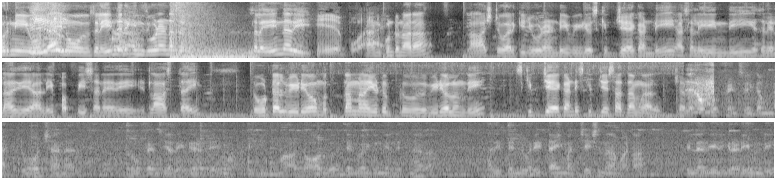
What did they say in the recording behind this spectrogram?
ఊరిని ఊరిని నువ్వు అసలు ఏం జరిగింది చూడండి అసలు. అసలు ఏంది అది అనుకుంటున్నారా? లాస్ట్ వరకు చూడండి వీడియో స్కిప్ చేయకండి. అసలు ఏంది? అసలు ఎలా చేయాలి? పప్పీస్ అనేది ఎట్లా వస్తాయి? టోటల్ వీడియో మొత్తం మన యూట్యూబ్ వీడియోలో ఉంది. స్కిప్ చేయకండి స్కిప్ చేస్తే అర్థం కాదు. చలో. Friends welcome back to our channel so friends ఇవాళ ఏంటిదంటే మా పిల్లి మా డాగ్ డెలివరీకి ఉంది అని చెప్పిన కదా అది డెలివరీ టైం వచ్చేసింది అనమాట పిల్లలు చేయడానికి రెడీ ఉంది.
